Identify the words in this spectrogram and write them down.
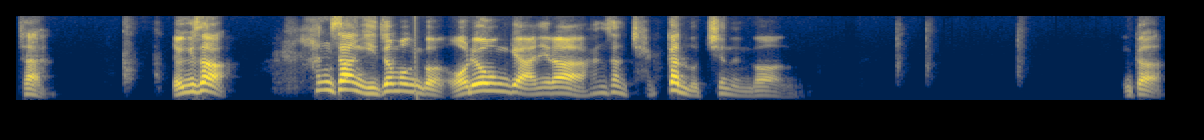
자 여기서 항상 잊어먹은 건 어려운 게 아니라 항상 잠깐 놓치는 건 그러니까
